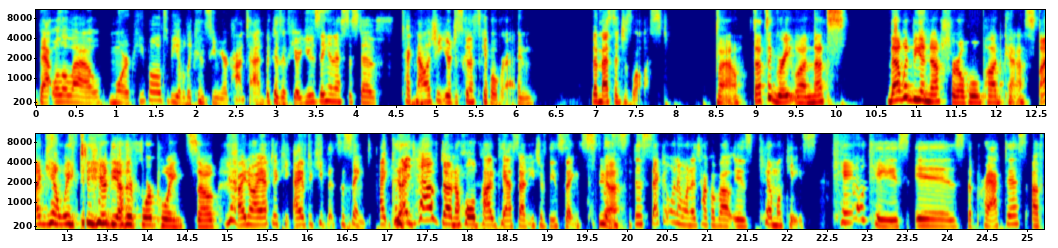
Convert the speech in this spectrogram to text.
that will allow more people to be able to consume your content. Because if you're using an assistive technology, you're just going to skip over it and the message is lost. Wow. That's a great one. That's that would be enough for a whole podcast. I can't wait to hear the other four points. So yeah, I know I have to keep I have to keep it succinct because I, I, have done a whole podcast on each of these things. Yeah. The second one I want to talk about is camel case. Camel case is the practice of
